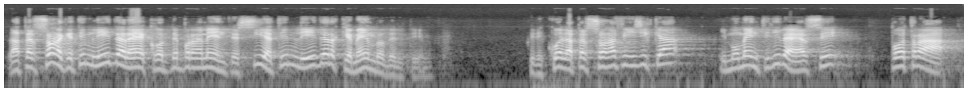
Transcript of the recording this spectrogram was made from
La persona che è team leader è contemporaneamente sia team leader che membro del team. Quindi quella persona fisica, in momenti diversi, potrà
